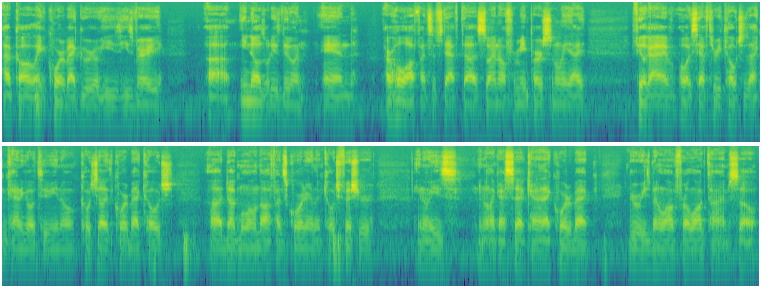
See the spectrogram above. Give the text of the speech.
I call it like a quarterback guru. He's he's very uh, he knows what he's doing, and our whole offensive staff does. So I know for me personally, I feel like I always have three coaches I can kind of go to. You know, Coach Elliott, the quarterback coach, uh, Doug Malone, the offense coordinator, and then Coach Fisher. You know, he's you know, like I said, kind of that quarterback guru. He's been along for a long time. So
